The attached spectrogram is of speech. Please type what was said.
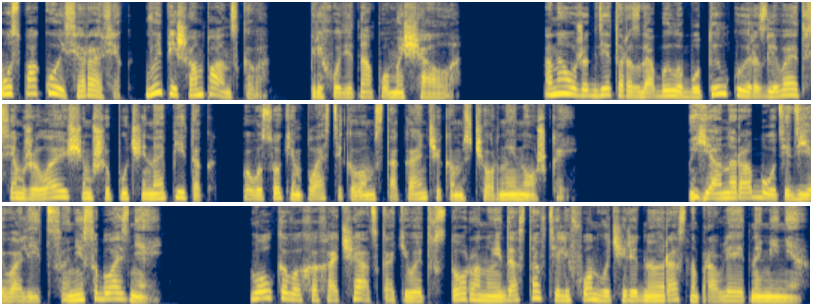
«Успокойся, Рафик, выпей шампанского», — приходит на помощь Алла. Она уже где-то раздобыла бутылку и разливает всем желающим шипучий напиток по высоким пластиковым стаканчикам с черной ножкой. «Я на работе, дьяволица, не соблазняй». Волкова хохоча отскакивает в сторону и, достав телефон, в очередной раз направляет на меня.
